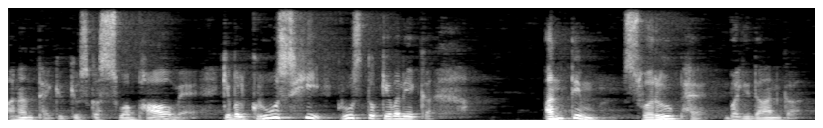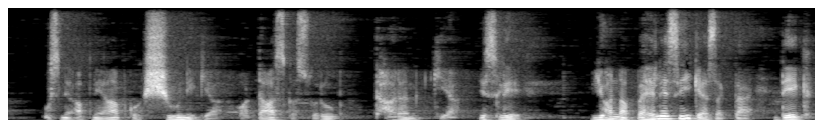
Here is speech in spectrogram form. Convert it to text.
अनंत है क्योंकि उसका स्वभाव में केवल क्रूस ही, क्रूस तो केवल एक अंतिम स्वरूप है। बलिदान का, उसने अपने आप को शून्य किया और दास का स्वरूप धारण किया। इसलिए योहन्ना पहले से ही कह सकता है, देख,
